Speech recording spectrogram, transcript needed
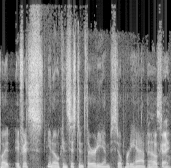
But if it's you know consistent 30, I'm still pretty happy. Okay. so.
